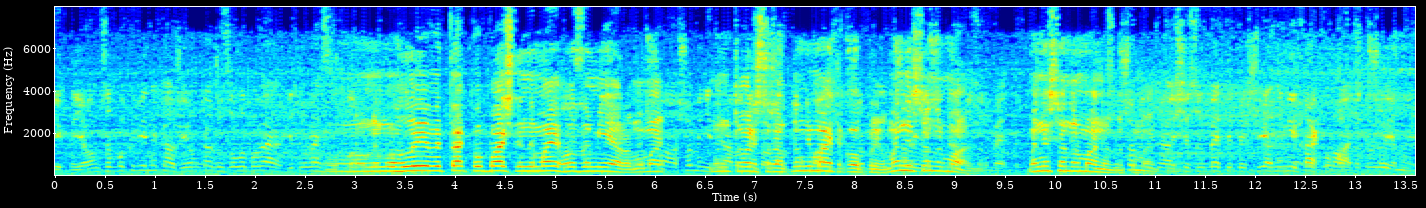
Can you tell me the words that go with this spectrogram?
вікна, я вам за бокові не кажу, я вам кажу за лобове, вітрове стекло. Ну не могли ви так побачити, немає глазоміру, Ну, немає. що- а що мені Ну, треба товариш для того, сержант, щоб ну, немає побачити? такого Що- приладу. В мене все ще треба нормально. зробити? У мене все нормально з Ну, Що мені треба ще зробити, що я не міг так побачити? Що я маю?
